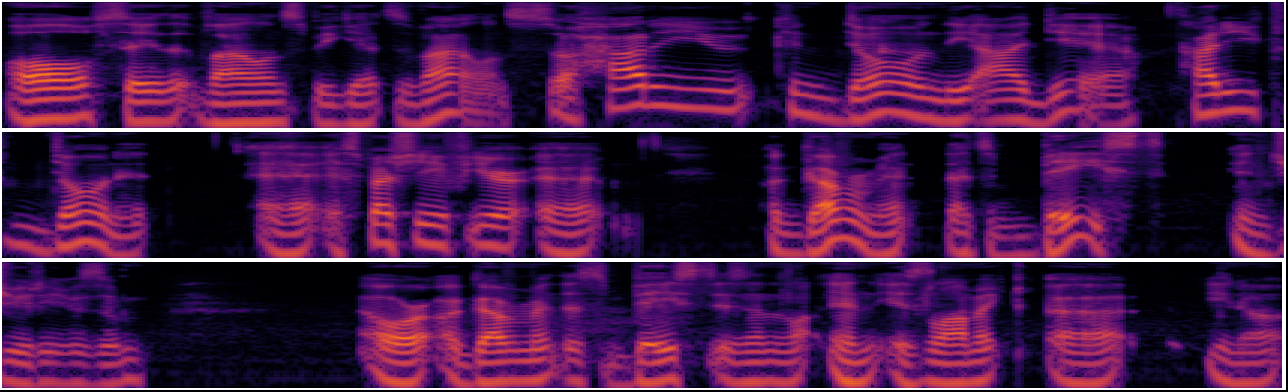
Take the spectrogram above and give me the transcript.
all say that violence begets violence. So, how do you condone the idea? How do you condone it, uh, especially if you're a, a government that's based in Judaism or a government that's based in, in Islamic, uh, you know,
